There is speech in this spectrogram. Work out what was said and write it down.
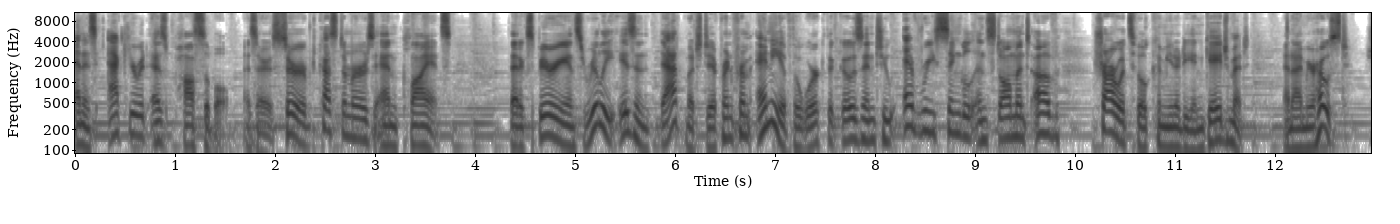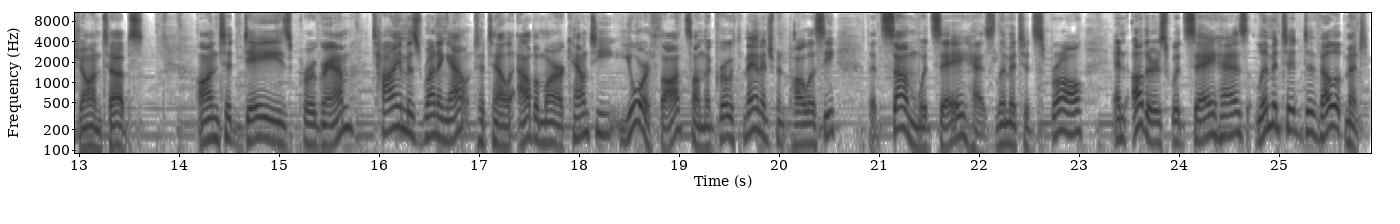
and as accurate as possible as I served customers and clients. That experience really isn't that much different from any of the work that goes into every single installment of Charlottesville Community Engagement. And I'm your host, Sean Tubbs. On today's program, time is running out to tell Albemarle County your thoughts on the growth management policy that some would say has limited sprawl and others would say has limited development.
